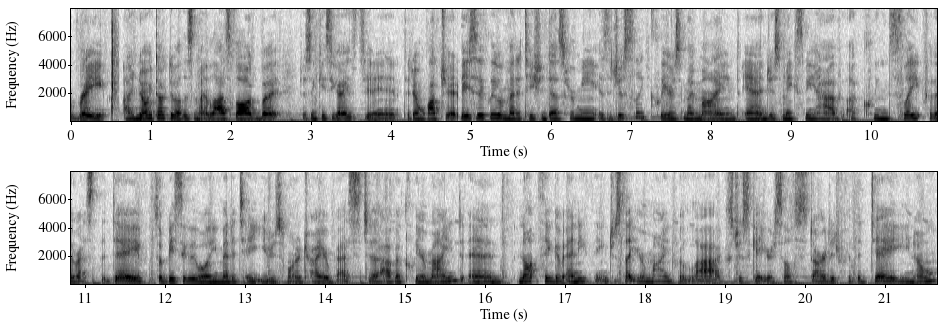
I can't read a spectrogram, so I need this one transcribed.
great. I know I talked about this in my last vlog but just in case you guys didn't didn't watch it. Basically what meditation does for me is it just like clears my mind and just makes me have a clean slate for the rest of the day. So basically while you meditate you just want to try your best to have a clear mind and not think of anything. Just let your mind relax. Just get yourself started for the day, you know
